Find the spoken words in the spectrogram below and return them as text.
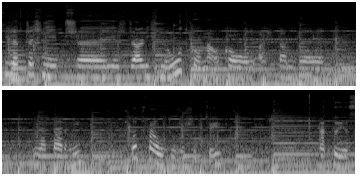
Chwilę wcześniej przejeżdżaliśmy łódką naokoło, aż tam do latarni. To trwało dużo szybciej. Tak to jest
